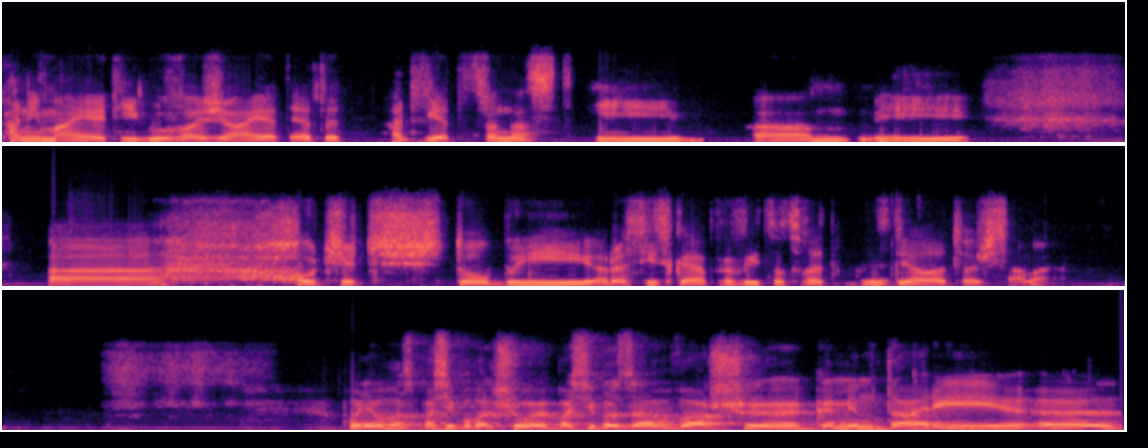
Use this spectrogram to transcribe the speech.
понимает и уважает эту ответственность и и э, хочет, чтобы российское правительство сделало то же самое. Понял вас. Спасибо большое. Спасибо за ваш э, коментарій. Е,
